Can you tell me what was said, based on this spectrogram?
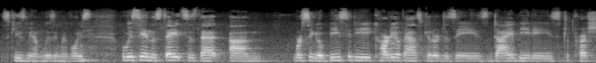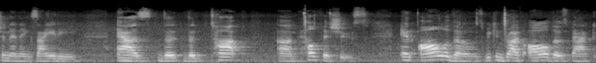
Excuse me, I'm losing my voice. What we see in the states is that um, we're seeing obesity, cardiovascular disease, diabetes, depression, and anxiety as the the top um, health issues and all of those, we can drive all those back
